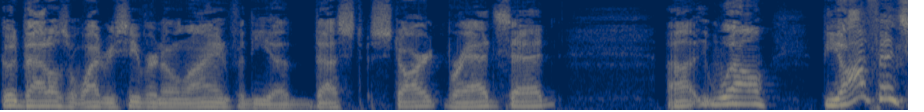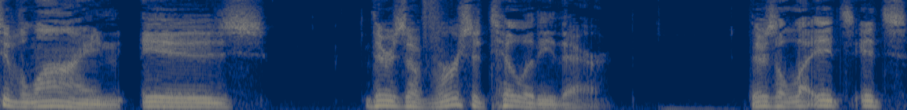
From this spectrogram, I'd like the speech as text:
Good battles at wide receiver and O line for the uh, best start, Brad said. Uh, well, the offensive line is there's a versatility there. There's a lot. it's it's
